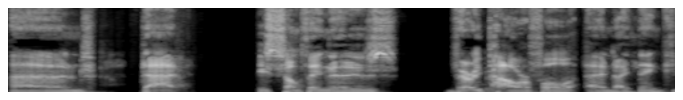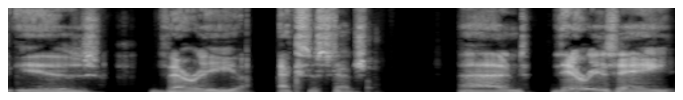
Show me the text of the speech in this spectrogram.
And that is something that is very powerful and I think is very existential. And there is a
